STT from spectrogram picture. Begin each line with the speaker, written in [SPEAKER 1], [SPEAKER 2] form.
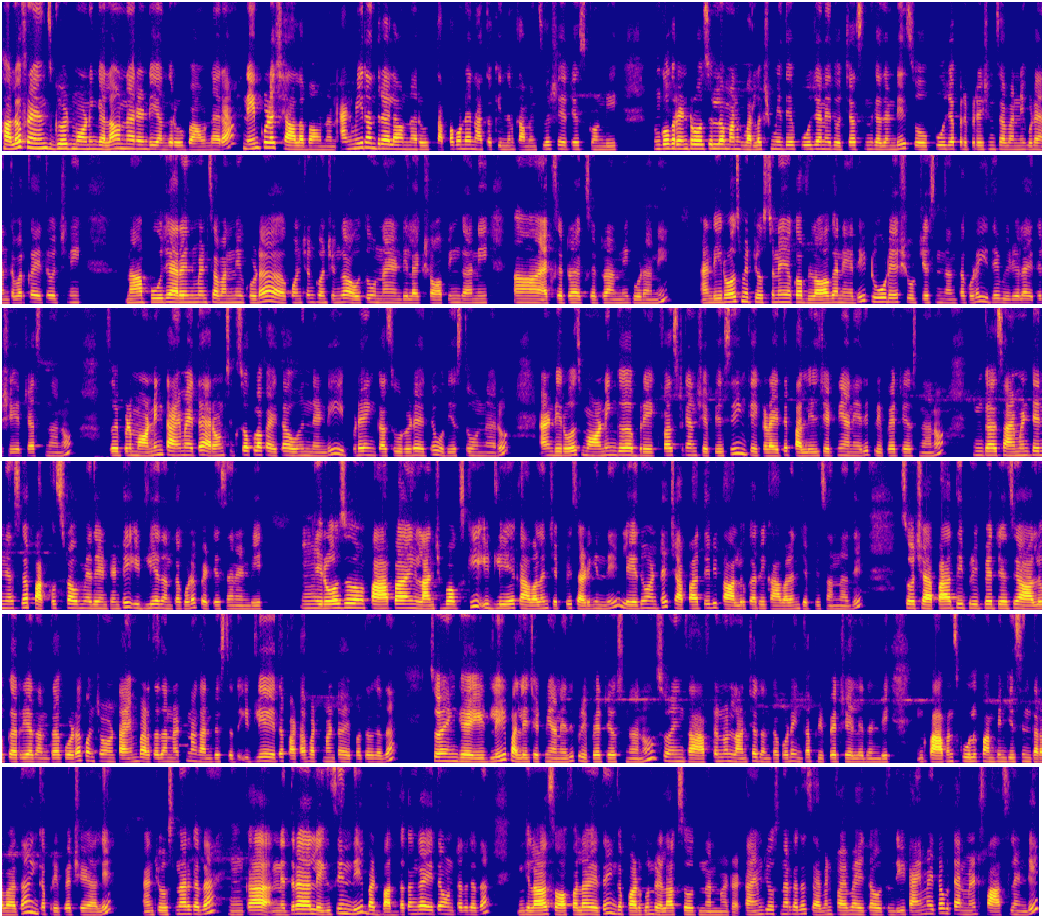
[SPEAKER 1] Hello friends good morning. ఎలా ఉన్నారండి? అందరూ బాగున్నారా? నేను కూడా చాలా బాగున్నాను. అండ్ మీరందరూ ఎలా ఉన్నారు? తప్పకుండా నాతో కింద కామెంట్స్లో షేర్ చేసుకోండి. ఇంకొక రెండు రోజుల్లో మనకు వరలక్ష్మీదేవి పూజ అనేది వచ్చేస్తుంది కదండి. సో పూజ ప్రిపరేషన్స్ అవన్నీ కూడా ఎంతవరకు అయితే వచ్చినాయి నా పూజ అరేంజ్మెంట్స్ అవన్నీ కూడా కొంచెం కొంచెంగా అవుతూ ఉన్నాయండి. లైక్ షాపింగ్ కానీ ఎక్సెట్రా ఎక్సెట్రా అన్నీ కూడాని. అండ్ ఈరోజు మీరు చూస్తున్న ఈ యొక్క వ్లాగ్ అనేది టూ డేస్ షూట్ చేసిందంతా కూడా ఇదే వీడియోలో అయితే షేర్ చేస్తున్నాను. సో ఇప్పుడు మార్నింగ్ టైం అయితే అరౌండ్ సిక్స్ ఓ క్లాక్ అయితే అవుందండి. ఇప్పుడే ఇంకా సూర్యుడు అయితే ఉదయిస్తూ ఉన్నారు. అండ్ ఈరోజు మార్నింగ్ బ్రేక్ఫాస్ట్కి అని చెప్పేసి ఇంకా ఇక్కడైతే పల్లీల చట్నీ అనేది ప్రిపేర్ చేస్తున్నాను. ఇంకా సైమెంటేనియస్గా పక్క స్టవ్ మీద ఏంటంటే ఇడ్లీ అదంతా కూడా పెట్టేశానండి. ఈరోజు పాప లంచ్ బాక్స్కి ఇడ్లీయే కావాలని చెప్పేసి అడిగింది. లేదు అంటే చపాతీవి తాలూ కర్రీ కావాలని చెప్పేసి అన్నది. సో చపాతీ ప్రిపేర్ చేసే ఆలు కర్రీ అదంతా కూడా కొంచెం టైం పడుతుంది అన్నట్టు నాకు అనిపిస్తుంది. ఇడ్లీ అయితే ఫటాఫట్మంట అయిపోతుంది కదా. సో ఇంకా ఇడ్లీ పల్లీ చట్నీ అనేది ప్రిపేర్ చేస్తున్నాను. సో ఇంకా ఆఫ్టర్నూన్ లంచ్ అదంతా కూడా ఇంకా ప్రిపేర్ చేయలేదండి. ఇంక పాపను స్కూల్కి పంపించేసిన తర్వాత ఇంకా ప్రిపేర్ చేయాలి. అండ్ చూస్తున్నారు కదా. ఇంకా నిద్ర లెగిసింది బట్ బద్ధకంగా అయితే ఉంటుంది కదా. ఇంక ఇలా సోఫాలో అయితే ఇంకా పడుకుని రిలాక్స్ అవుతుంది అనమాట టైం చూస్తున్నారు కదా సెవెన్ ఫైవ్ అయితే అవుతుంది. ఈ టైం అయితే ఒక టెన్ మినిట్స్ ఫాస్ట్ అండి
